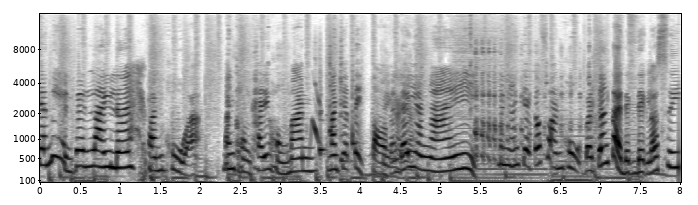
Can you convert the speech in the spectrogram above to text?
แกไม่เห็นเป็นไรเลย ฟันผุอะ มันของใครของมัน มันจะติดต่อกันได้ยังไง ไม่งั้นแกก็ฟันผุไปตั้งแต่เด็กๆแล้วสิ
